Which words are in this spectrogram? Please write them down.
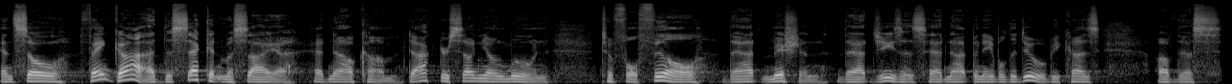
And so, thank God, the second Messiah had now come, Dr. Sun Myung Moon, to fulfill that mission that Jesus had not been able to do because of this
